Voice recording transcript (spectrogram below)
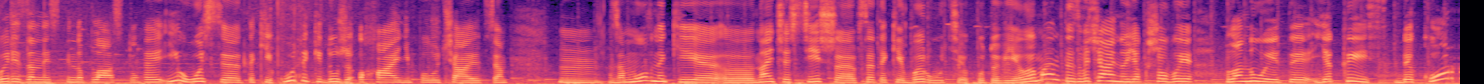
вирізаний з пінопласту. Е, І ось е, такі кутики дуже охайні получаються. Замовники найчастіше все-таки беруть кутові елементи. Звичайно, якщо ви плануєте якийсь декор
